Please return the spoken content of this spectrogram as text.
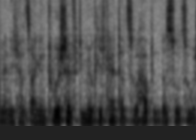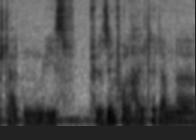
wenn ich als Agenturchef die Möglichkeit dazu habe, das so zu gestalten, wie ich es für sinnvoll halte, dann äh,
